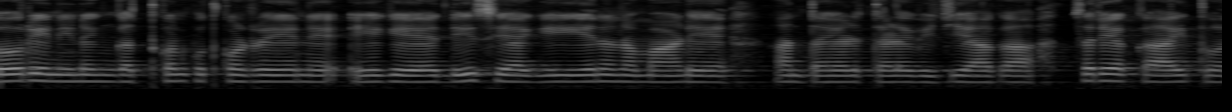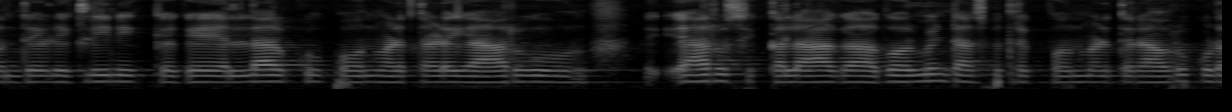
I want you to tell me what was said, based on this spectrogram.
ಗೌರಿ, ನೀನು ಹಿಂಗೆ ಹತ್ಕೊಂಡು ಕುತ್ಕೊಂಡ್ರೆ ಏನು, ಹೇಗೆ ಆಗಿ ಏನನ್ನ ಮಾಡಿ ಅಂತ ಹೇಳ್ತಾಳೆ ವಿಜಿ. ಆಗ, ಸರಿ ಅಕ್ಕ, ಆಯಿತು ಅಂತೇಳಿ ಕ್ಲಿನಿಕ್ಗೆ ಎಲ್ಲರಿಗೂ ಫೋನ್ ಮಾಡ್ತಾಳೆ. ಯಾರೂ ಯಾರೂ ಸಿಕ್ಕಲ್ಲ. ಆಗ ಗೌರ್ಮೆಂಟ್ ಆಸ್ಪತ್ರೆಗೆ ಫೋನ್ ಮಾಡ್ತಾರೆ. ಅವರು ಕೂಡ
